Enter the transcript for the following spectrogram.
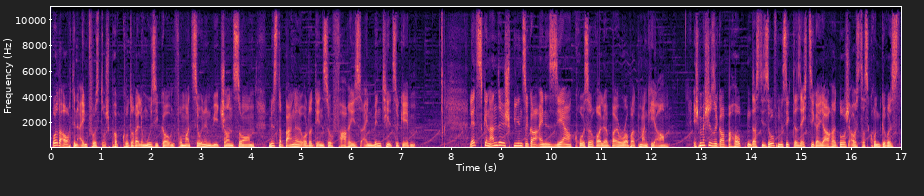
oder auch den Einfluss durch popkulturelle Musiker und Formationen wie John Zorn, Mr. Bungle oder den Sofaris ein Ventil zu geben. Letztgenannte spielen sogar eine sehr große Rolle bei Robert Monkey Arm. Ich möchte sogar behaupten, dass die Soft-Musik der 60er Jahre durchaus das Grundgerüst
